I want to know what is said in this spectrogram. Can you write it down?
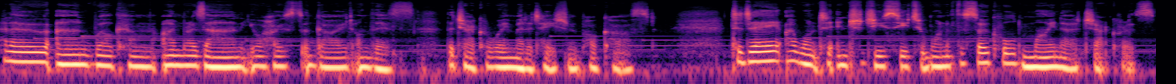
Hello and welcome. I'm Razan, your host and guide on this, the Chakra Way Meditation podcast. Today, I want to introduce you to one of the so called minor chakras,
